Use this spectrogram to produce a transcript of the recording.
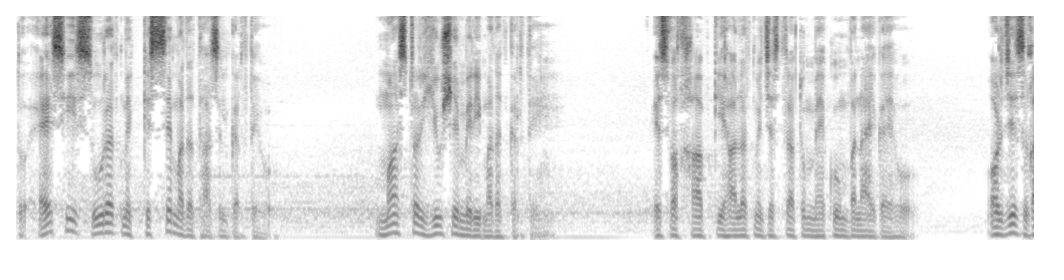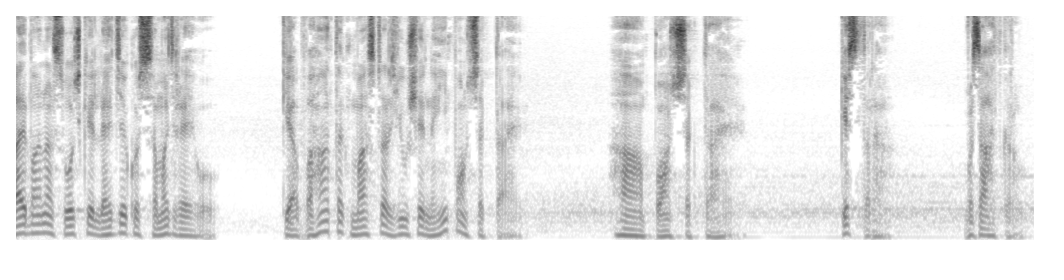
تو ایسی صورت میں کس سے مدد حاصل کرتے ہو؟ ماسٹر یوشے میری مدد کرتے ہیں۔ اس وقت خواب کی حالت میں جس طرح تم محکوم بنائے گئے ہو اور جس غائبانہ سوچ کے لہجے کو سمجھ رہے ہو، کیا وہاں تک ماسٹر یوشے نہیں پہنچ سکتا ہے؟ ہاں پہنچ سکتا ہے۔ کس طرح؟ وضاحت کرو۔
